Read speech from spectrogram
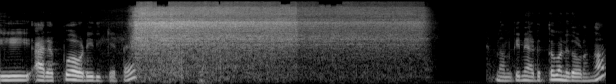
ഈ അരപ്പും അവിടെ ഇരിക്കട്ടെ. നമുക്കിനി അടുത്ത പണി തുടങ്ങാം.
